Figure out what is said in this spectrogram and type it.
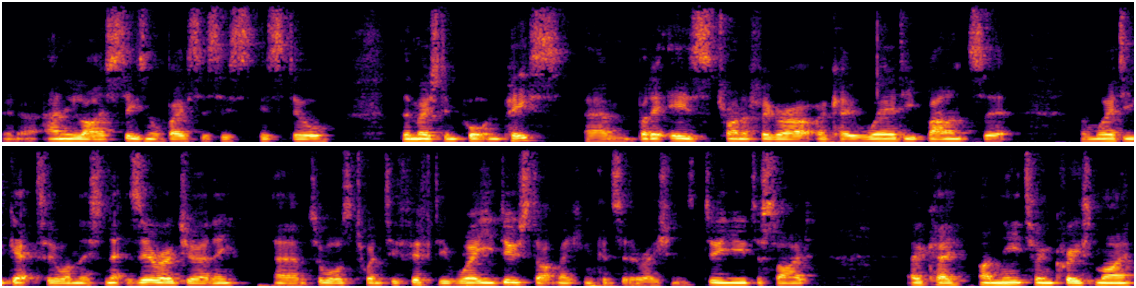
you know, annualized seasonal basis is, is still the most important piece. Um, but it is trying to figure out, okay, where do you balance it and where do you get to on this net zero journey um, towards 2050, where you do start making considerations? Do you decide, okay, I need to increase my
